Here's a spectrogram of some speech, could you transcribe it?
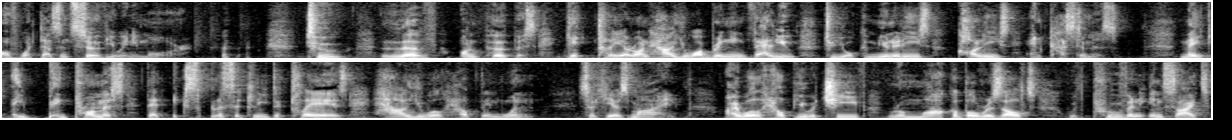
of what doesn't serve you anymore. Two, live on purpose. Get clear on how you are bringing value to your communities, colleagues, and customers. Make a big promise that explicitly declares how you will help them win. So here's mine. I will help you achieve remarkable results with proven insights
